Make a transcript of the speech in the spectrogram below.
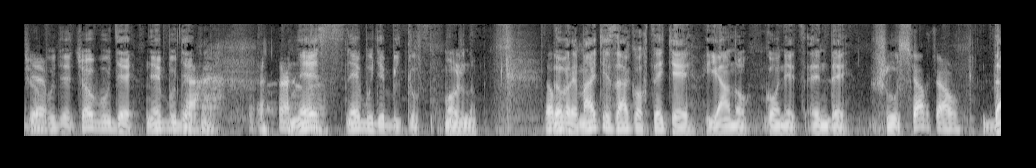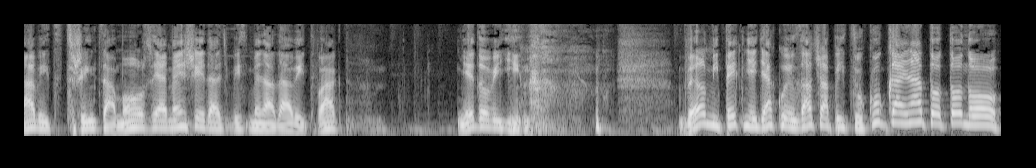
Čo bude, čo bude? Nebude. Dnes nebude Beatles, možno. Dobre, majte sa ako chcete. Jano, konec, ND, šlus. Čau, čau. David Střinca, mohol si aj menšie dať písmena David, fakt? Nedovidím. Veľmi pekne ďakujem za čapicu. Kúkaj na to, to no.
